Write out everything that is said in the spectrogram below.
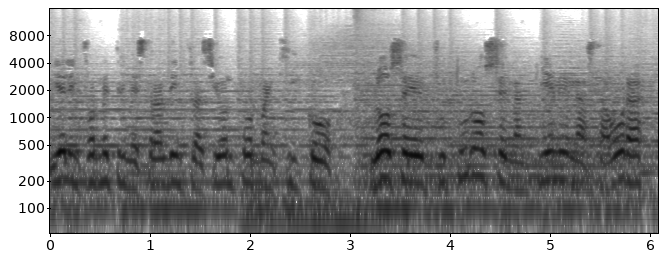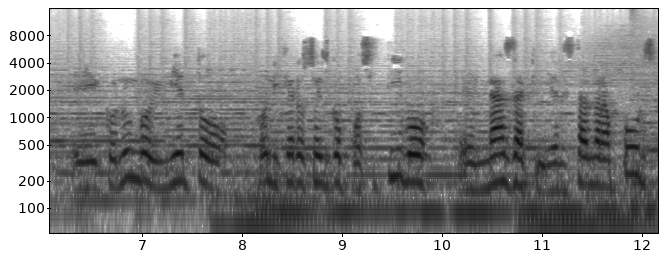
y el informe trimestral de inflación por Banxico. Los eh, futuros se mantienen hasta ahora con un movimiento con ligero sesgo positivo, el Nasdaq y el Standard Poor's,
